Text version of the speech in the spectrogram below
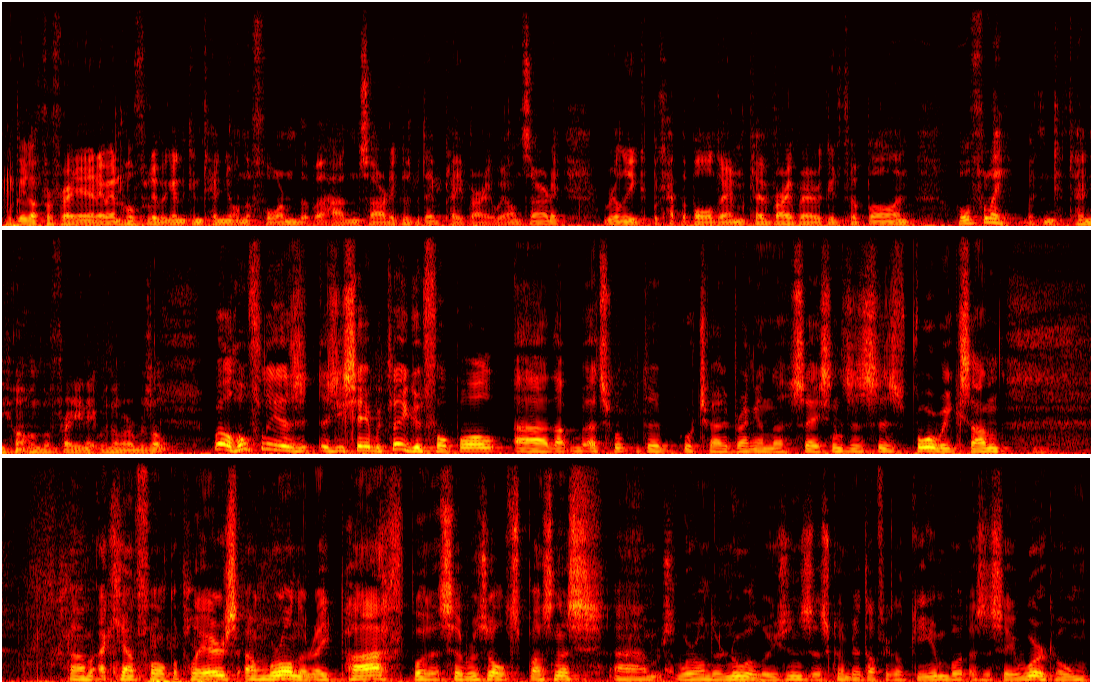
Well, good luck for Friday anyway, and hopefully we can continue on the form that we had on Saturday because we did play very well on Saturday. Really, we kept the ball down, played very, very good football, and hopefully we can continue on with Friday night with another result. Well, hopefully, as, as you say, we play good football. Uh, that, that's what the, we're trying to bring in the sessions. This is four weeks on. Um, I can't fault the players, and we're on the right path, but it's a results business. Um, we're under no illusions. It's going to be a difficult game, but as I say, we're at home.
